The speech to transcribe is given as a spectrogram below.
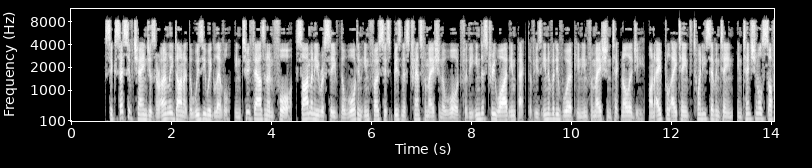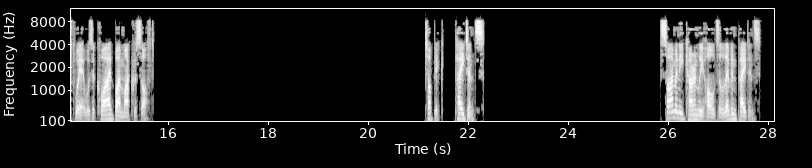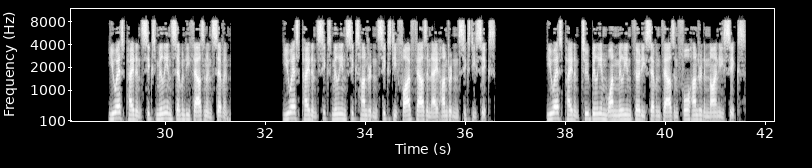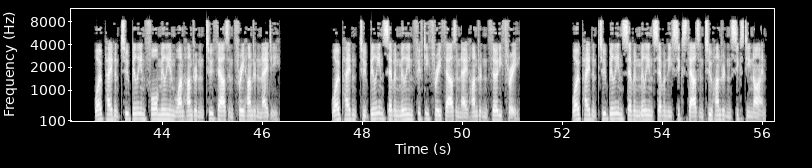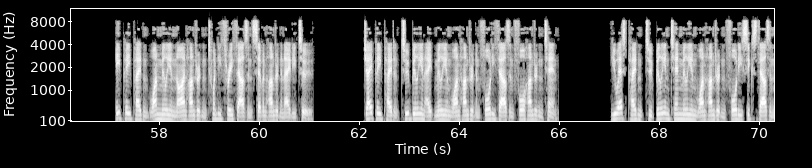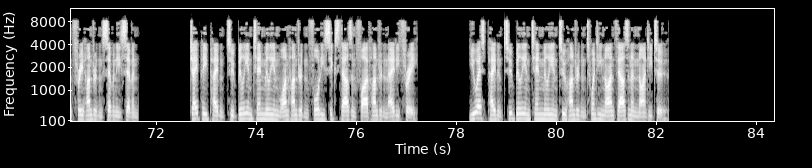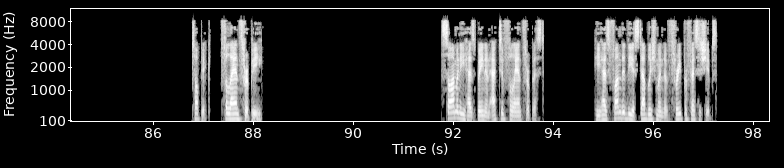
Successive changes are only done at the WYSIWYG level. In 2004, Simonyi received the Wharton Infosys Business Transformation Award for the industry-wide impact of his innovative work in information technology. On April 18, 2017, Intentional Software was acquired by Microsoft. Patents. Simonyi currently holds 11 patents. US patent 6070007 US patent 6665866 US patent 2,001,037,496 WO patent 2,004,102,380 WO patent 2,007,053,833 WO patent 2,007,076,269 EP patent 1,923,782 JP patent 2,008,140,410 US patent 2,010,146,377 JP patent 2,010,146,583 US patent 2,010,229,092 Topic: Philanthropy. Simonyi has been an active philanthropist. He has funded the establishment of three professorships,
